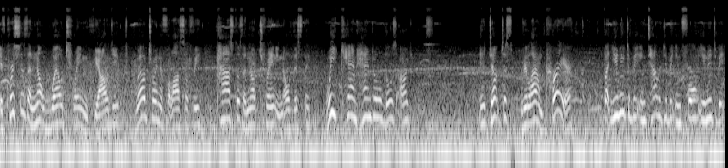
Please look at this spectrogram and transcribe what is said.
if Christians are not well trained in theology, well trained in philosophy, pastors are not trained in all this thing, we can't handle those arguments. You don't just rely on prayer, but you need to be intelligent, be informed, you need to be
